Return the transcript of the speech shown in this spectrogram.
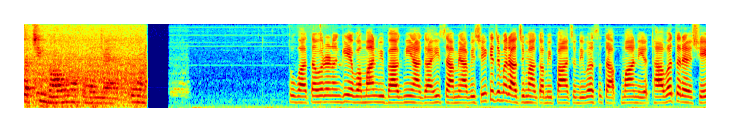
સચિન ભાવનો ફોન ફોન તો વાતાવરણ અંગે હવામાન વિભાગની આગાહી સામે આવી છે કે જેમાં રાજ્યમાં આગામી પાંચ દિવસ તાપમાન યથાવત રહેશે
